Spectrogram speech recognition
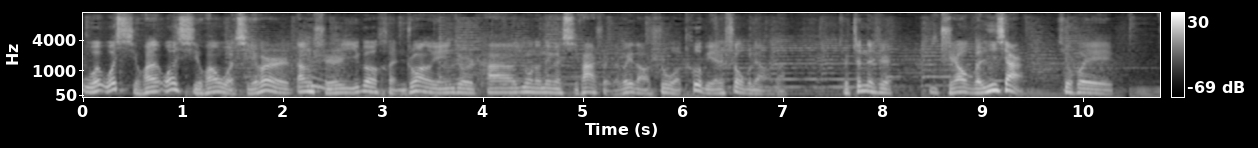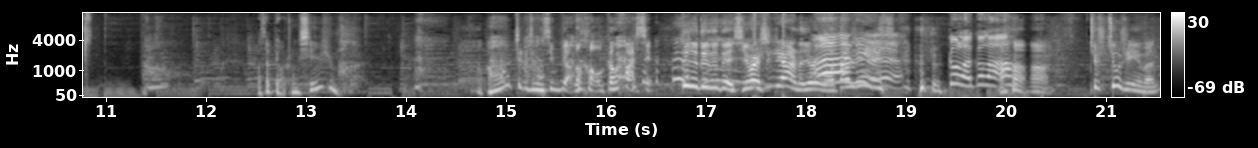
我我喜欢我喜欢我媳妇儿，当时一个很重要的原因就是她用的那个洗发水的味道是我特别受不了的，就真的是只要闻一下就会，啊，我在表忠心是吗？啊，这个忠心表的好，我刚发现。对对对对对，媳妇儿是这样的，就是我当时。啊这个够了够了啊！啊啊，就是就是因为闻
